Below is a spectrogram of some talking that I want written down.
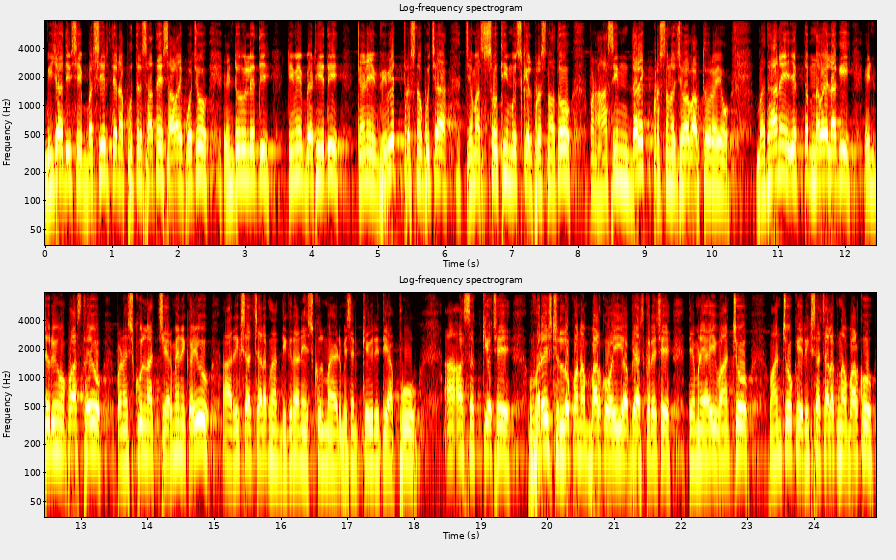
બીજા દિવસે બશીર તેના પુત્ર સાથે શાળાએ પહોંચ્યો. ઇન્ટરવ્યૂ લેતી ટીમે બેઠી હતી. તેણે વિવિધ પ્રશ્નો પૂછ્યા, જેમાં સૌથી મુશ્કેલ પ્રશ્ન હતો, પણ હાસિમ દરેક પ્રશ્નનો જવાબ આપતો રહ્યો. બધાને એકદમ નવાઈ લાગી. ઇન્ટરવ્યૂમાં પાસ થયો. પણ સ્કૂલના ચેરમેને કહ્યું, આ રિક્ષા ચાલકના દીકરાને સ્કૂલમાં એડમિશન કેવી રીતે આપવું? આ અશક્ય છે. વરિષ્ઠ લોકોના બાળકો અહીં અભ્યાસ કરે છે. તેમણે અહીં વાંચો વાંચો કે રિક્ષા ચાલકના બાળકો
